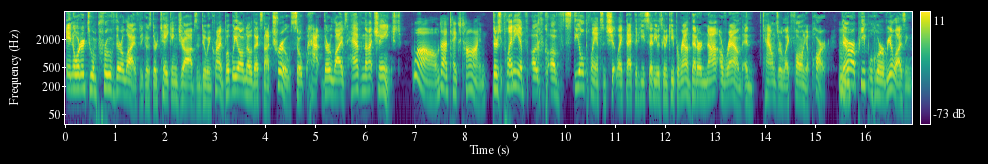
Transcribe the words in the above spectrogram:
in order to improve their lives because they're taking jobs and doing crime. But we all know that's not true. So ha- their lives have not changed. Well, that takes time. There's plenty of, of, of steel plants and shit like that that he said he was going to keep around that are not around and towns are like falling apart. There are people who are realizing,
